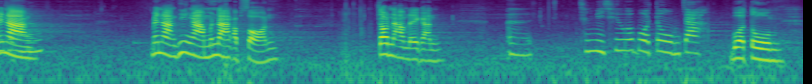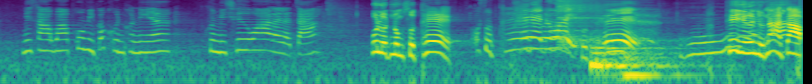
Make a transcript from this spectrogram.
แม่นาง แม่นางที่งามเหมือนนางอับสรเจ้านามใดกัน เออฉันมีชื่อว่าบัวตูมจ้ะ บัวตูม ไม่ทราบว่าผู้มีพระคุณคนเนี้ยคุณมีชื่อว่าอะไรล่ะจ๊ะ บุรุษหนุ่มสุดเท่ โอ้สุดเท่เท่ด้วย สุดเท่ที่ยืนอยู่หน้าเจ้า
